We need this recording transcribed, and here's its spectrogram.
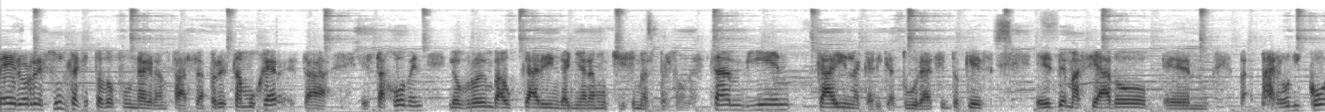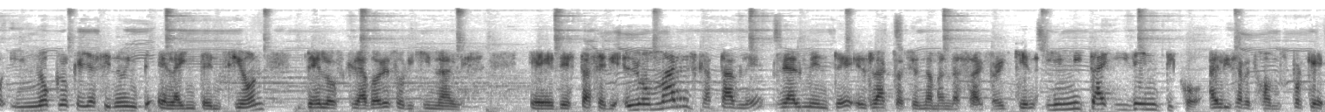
Pero resulta que todo fue una gran farsa. Pero esta mujer, esta, esta joven, logró embaucar y engañar a muchísimas personas. También cae en la caricatura. Siento que es, es demasiado eh, paródico y no creo que haya sido la intención de los creadores originales. Eh, de esta serie. Lo más rescatable realmente es la actuación de Amanda Seyfried, quien imita idéntico a Elizabeth Holmes, porque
